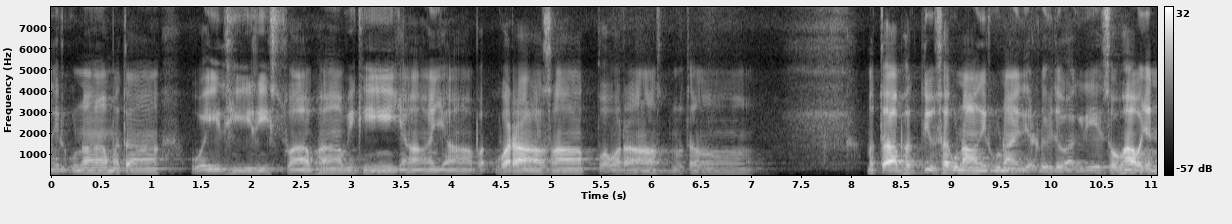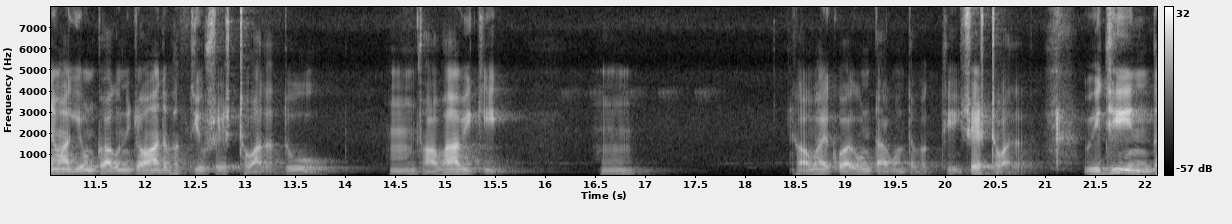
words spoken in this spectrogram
ನಿರ್ಗುಣ ಮತ ವೈಧೀರಿ ಸ್ವಾಭಾವಿಕೀಯಾಯ ವರಾಸಾತ್ವವರಾ ಸ್ಮೃತ ಮತ್ತು ಆ ಭಕ್ತಿಯು ಸಗುಣ, ನಿರ್ಗುಣ ಎರಡು ವಿಧವಾಗಿದೆ. ಸ್ವಭಾವಜನ್ಯವಾಗಿ ಉಂಟುವಾಗುವ ನಿಜವಾದ ಭಕ್ತಿಯು ಶ್ರೇಷ್ಠವಾದದ್ದು. ಸ್ವಾಭಾವಿಕಿ. ಸ್ವಾಭಾವಿಕವಾಗಿ ಉಂಟಾಗುವಂಥ ಭಕ್ತಿ ಶ್ರೇಷ್ಠವಾದದ್ದು. ವಿಧಿಯಿಂದ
